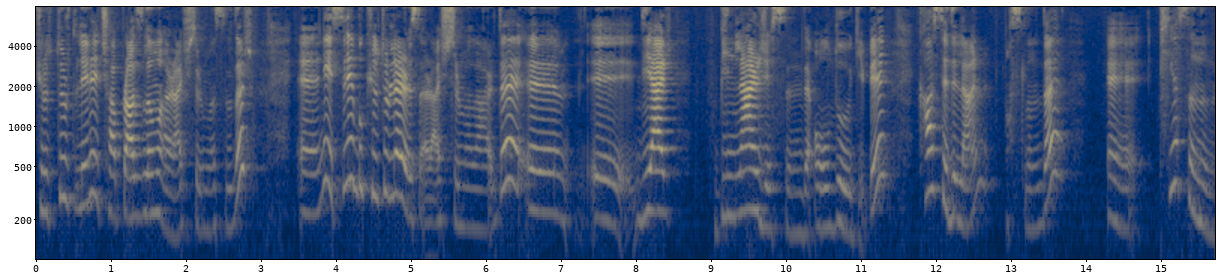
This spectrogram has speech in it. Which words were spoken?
kültürleri çaprazlama araştırmasıdır. E, neyse bu kültürler arası araştırmalarda e, e, diğer binlercesinde olduğu gibi kastedilen aslında e, piyasanın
